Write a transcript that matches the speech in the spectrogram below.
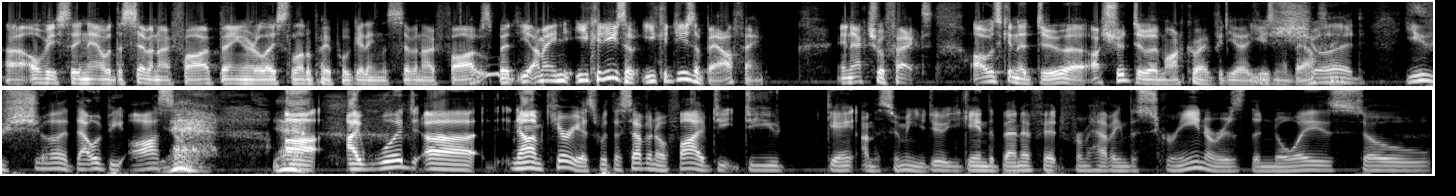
Uh, obviously, now with the 705 being released, a lot of people are getting the 705s. But I mean, you could use a you could use a Baofeng. In actual fact, I was going to do a I should do a microwave video You using a Baofeng. should. You should. That would be awesome. Yeah, yeah. Uh, I would. Uh, now I'm curious with the 705. Do do you gain? I'm assuming you do. You gain the benefit from having the screen, or is the noise so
